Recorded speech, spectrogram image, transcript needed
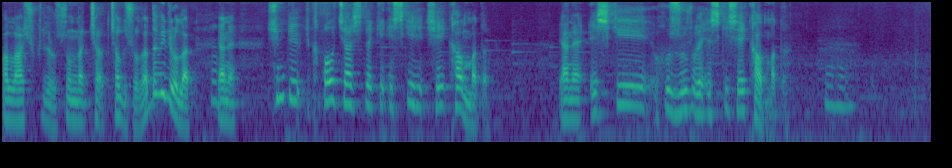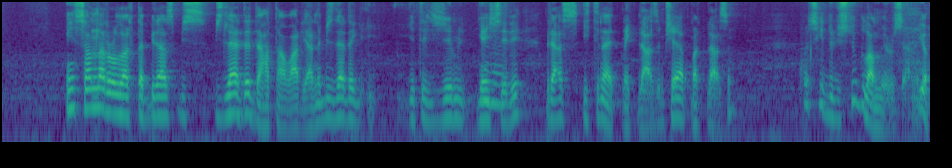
Allah'a şükürler olsun onlar ça- çalışıyorlar da veriyorlar. Yani şimdi kapalı çarşıdaki eski şey kalmadı. Yani eski huzur ve eski şey kalmadı. İnsanlar olarak da biraz biz bizlerde de hata var. Yani bizler de yetişeceğimiz gençleri biraz itina etmek lazım, şey yapmak lazım. Eski dürüstlüğü bulamıyoruz yani. Yok.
